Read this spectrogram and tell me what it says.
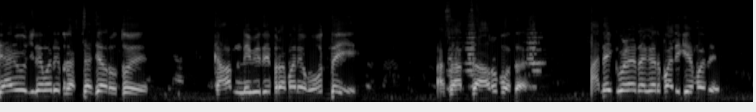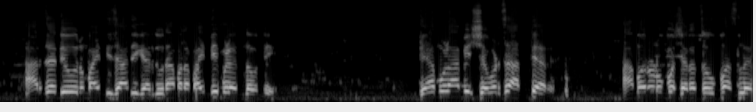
त्या योजनेमध्ये भ्रष्टाचार होतोय. काम निविदेप्रमाणे होत नाही. असा आमचा आरोप होता. अनेक वेळा नगरपालिकेमध्ये अर्ज देऊन माहितीचा अधिकार देऊन आम्हाला माहिती मिळत नव्हती. त्यामुळे आम्ही शेवटचं हत्यार आमरण उपोषणाचं उपासलं.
